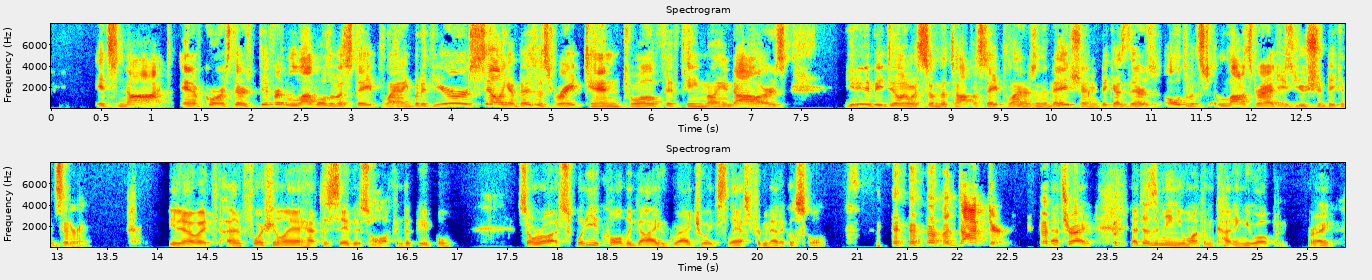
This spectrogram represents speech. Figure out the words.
it's not. And of course, there's different levels of estate planning. But if you're selling a business for 8, 10, 12, 15 million dollars, you need to be dealing with some of the top estate planners in the nation because there's ultimate a lot of strategies you should be considering. You know, it unfortunately I have to say this often to people. So Ross, what do you call the guy who graduates last from medical school? a doctor. That's right. That doesn't mean you want them cutting you open, right?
